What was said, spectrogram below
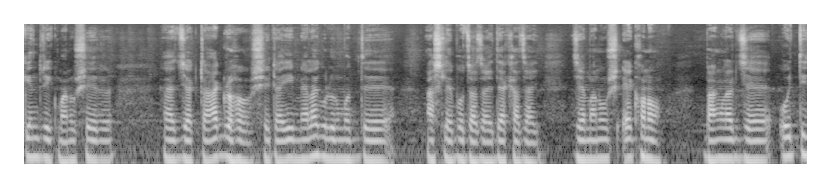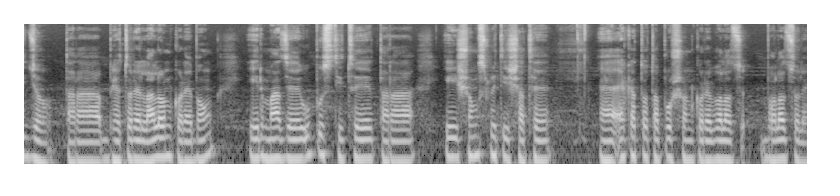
কেন্দ্রিক মানুষের যে একটা আগ্রহ, সেটা এই মেলাগুলোর মধ্যে আসলে বোঝা যায়, দেখা যায় যে মানুষ এখনও বাংলার যে ঐতিহ্য, তারা ভেতরে লালন করে এবং এর মাঝে উপস্থিত হয়ে তারা এই সংস্কৃতির সাথে একাত্মতা পোষণ করে বলা বলা চলে।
